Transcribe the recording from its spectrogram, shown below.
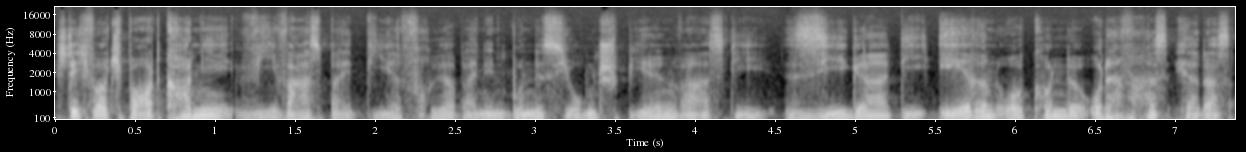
Stichwort Sport. Conny, wie war es bei dir früher bei den Bundesjugendspielen? War es die Sieger, die Ehrenurkunde oder war es eher das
